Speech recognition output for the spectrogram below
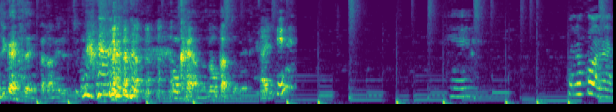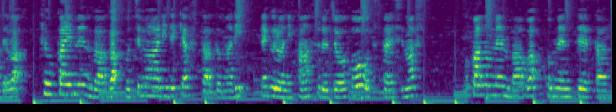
次回までに固めるっていうこと今回あのノーカットではい。えーこのコーナーでは協会メンバーが持ち回りでキャスターとなり目黒に関する情報をお伝えします。他のメンバーはコメンテーターと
